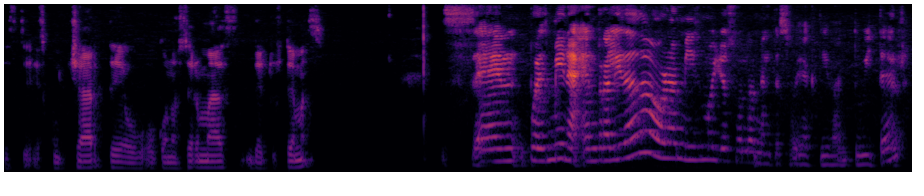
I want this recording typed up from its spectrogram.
este, escucharte o, conocer más de tus temas. Pues mira, en realidad ahora mismo yo solamente soy activa en Twitter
